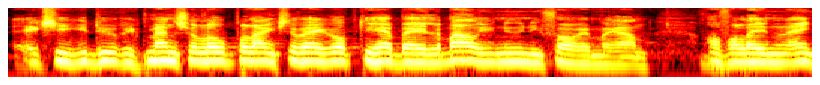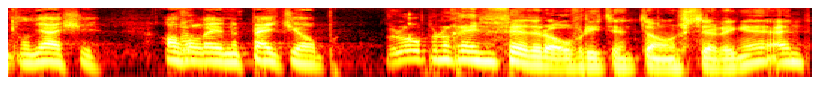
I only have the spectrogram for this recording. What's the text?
ik zie gedurig mensen lopen langs de weg op... die hebben helemaal geen uniform meer aan. Of alleen een enkel jasje. Of alleen een petje op. We lopen nog even verder over die tentoonstellingen. En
